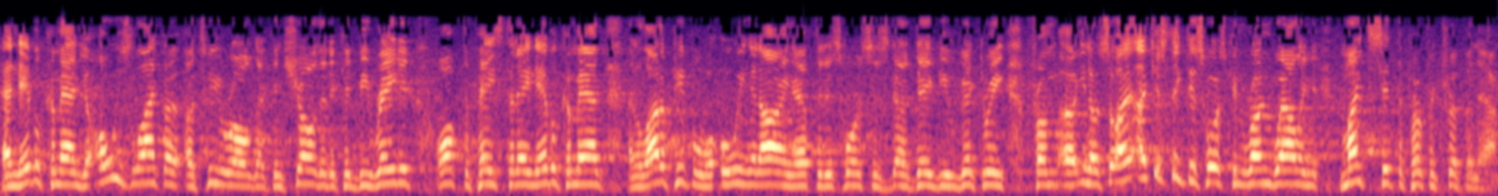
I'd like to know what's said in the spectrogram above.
And Naval Command, you always like a, a two year old that can show that it could be rated off the pace today. Naval Command, and a lot of people were oohing and ahhing after this horse's uh, debut victory from, uh, you know, so I, I just think this horse can run well and might sit the perfect trip in there.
